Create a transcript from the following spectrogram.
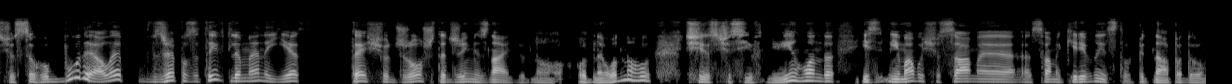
що з цього буде, але вже позитив для мене є те, що Джош та Джиммі знають одного, одне одного ще з часів Нью-Інгланда, і, і, мабуть, що саме саме керівництво під нападом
